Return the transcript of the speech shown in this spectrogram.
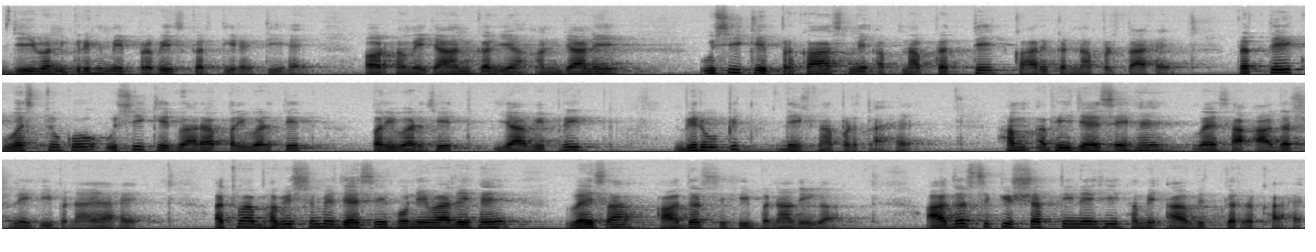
जीवन गृह में प्रवेश करती रहती है और हमें जानकर या अनजाने उसी के प्रकाश में अपना प्रत्येक कार्य करना पड़ता है। प्रत्येक वस्तु को उसी के द्वारा परिवर्तित, परिवर्धित या विपरीत, विरूपित देखना पड़ता है। हम अभी जैसे हैं, वैसा आदर्श ने ही बनाया है। अथवा भविष्य में जैसे होने वाले हैं, वैसा आदर्श ही बना देगा। आदर्श की शक्ति ने ही हमें आवृत कर रखा है।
